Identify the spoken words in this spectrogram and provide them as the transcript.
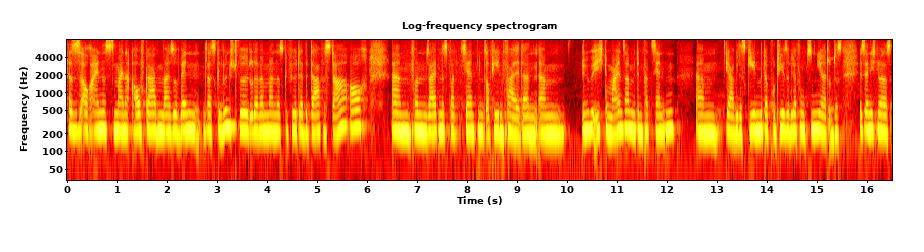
das ist auch eines meiner Aufgaben. Also wenn das gewünscht wird oder wenn man das Gefühl hat, der Bedarf ist da auch ähm, von Seiten des Patienten auf jeden Fall, dann ähm, übe ich gemeinsam mit dem Patienten, ähm, ja, wie das Gehen mit der Prothese wieder funktioniert. Und das ist ja nicht nur das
